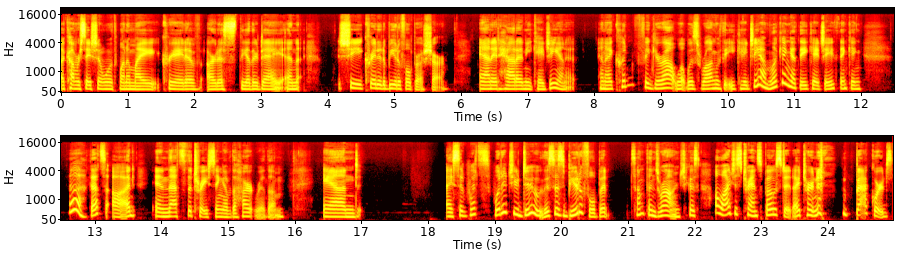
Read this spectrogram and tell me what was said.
a conversation with one of my creative artists the other day, and she created a beautiful brochure, and it had an EKG in it, and I couldn't figure out what was wrong with the EKG. I'm looking at the EKG, thinking, "Ah, that's odd," and that's the tracing of the heart rhythm, and I said, "What's what did you do? This is beautiful, but something's wrong." She goes, "Oh, I just transposed it. I turned it backwards.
